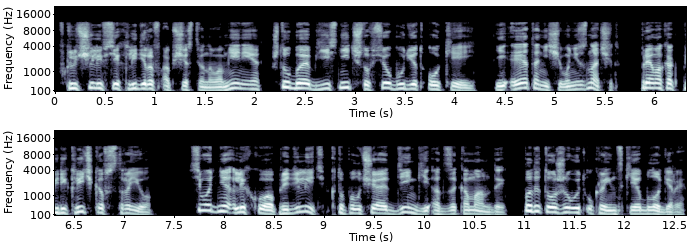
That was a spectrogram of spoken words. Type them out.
Включили всех лидеров общественного мнения, чтобы объяснить, что все будет окей. И это ничего не значит. Прямо как перекличка в строю. Сегодня легко определить, кто получает деньги от за-команды, подытоживают украинские блогеры.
